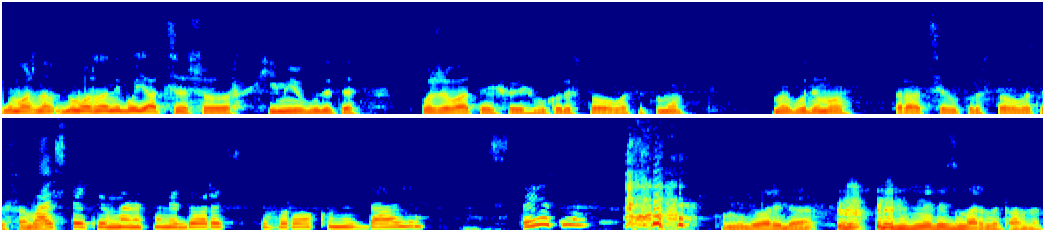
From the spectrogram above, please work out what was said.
не можна, ну, можна не боятися, що хімію будете споживати, якщо їх використовувати. Тому ми будемо старатися використовувати саме. Бачите, які в мене помідори з цього року не здалі. Стидно. Помідори, так. Да. Не десь змерли, певно.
